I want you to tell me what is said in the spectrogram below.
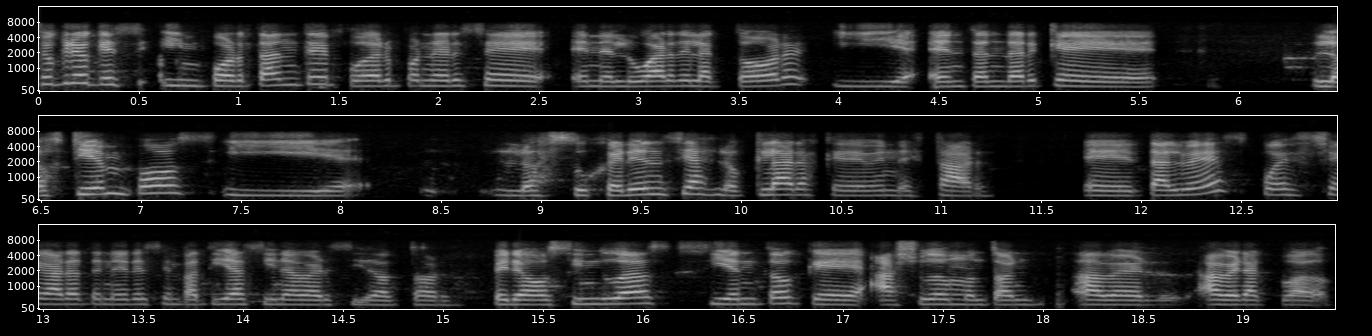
yo creo que es importante poder ponerse en el lugar del actor y entender que los tiempos y las sugerencias, lo claras que deben estar. Eh, tal vez puedes llegar a tener esa empatía sin haber sido actor, pero sin dudas siento que ayuda un montón haber, haber actuado.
